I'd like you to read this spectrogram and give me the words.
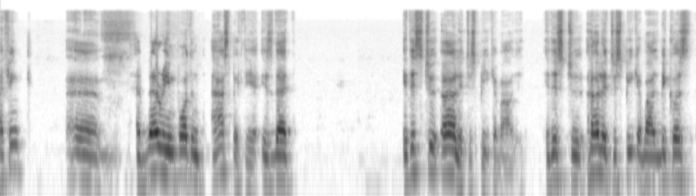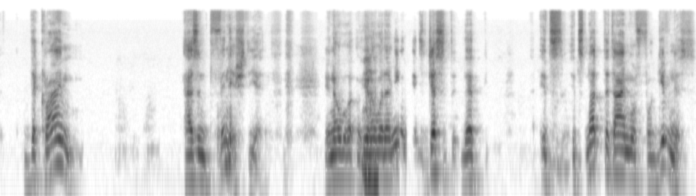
I think, uh, a very important aspect here is that it is too early to speak about it. It is too early to speak about it because the crime hasn't finished yet. you know, you know what I mean. It's just that it's it's not the time of forgiveness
